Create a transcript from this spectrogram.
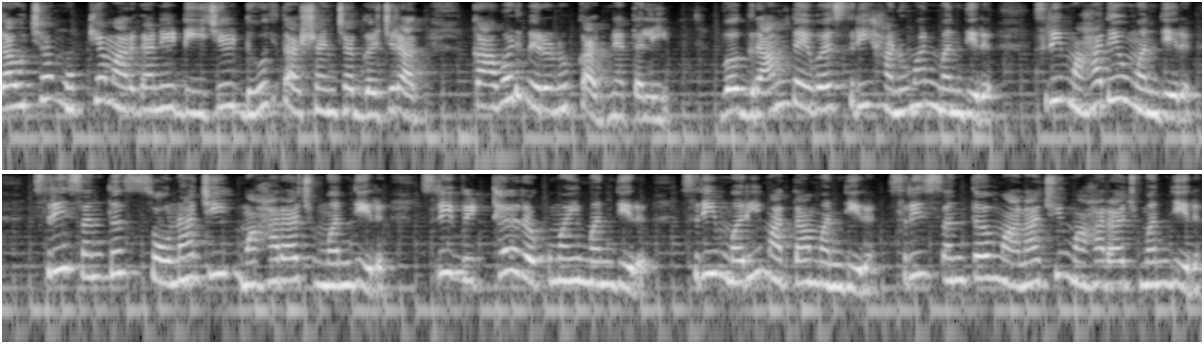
गावच्या मुख्य मार्गाने डीजे ढोल ताशांच्या गजरात कावड मिरवणूक काढण्यात आली व ग्रामदैवत श्री हनुमान मंदिर श्री महादेव मंदिर श्री संत सोनाजी महाराज मंदिर श्री विठ्ठल रकुमाई मंदिर श्री मरी माता मंदिर श्री संत मानाजी महाराज मंदिर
